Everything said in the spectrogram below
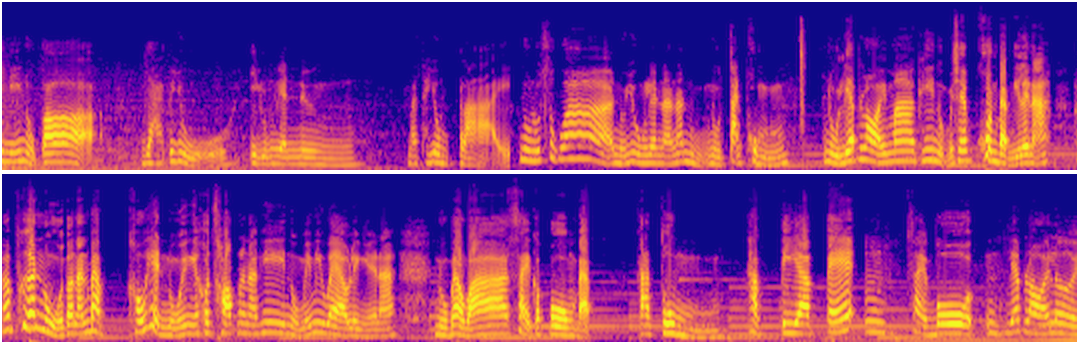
ทีนี้หนูก็ย้ายไปอยู่อีกโรงเรียนหนึ่งมัธยมปลาย หนูรู้สึกว่าหนูอยู่โรงเรียนนั้นนะหนูหนูตัดผมหนูเรียบร้อยมากพี่หนูไม่ใช่คนแบบนี้เลยนะเพราะเพื่อนหนูตอนนั้นแบบเขาเห็นหนูอย่างเงี้ยเขาช็อกเลยนะพี่หนูไม่มีแววอะไรอย่างเงี้ยนะหนูแบบว่าใส่กระโปรงแบบตาตุ่ม ถักเปียเป๊ะอืมใส่โบว์อืมเรียบร้อยเลย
